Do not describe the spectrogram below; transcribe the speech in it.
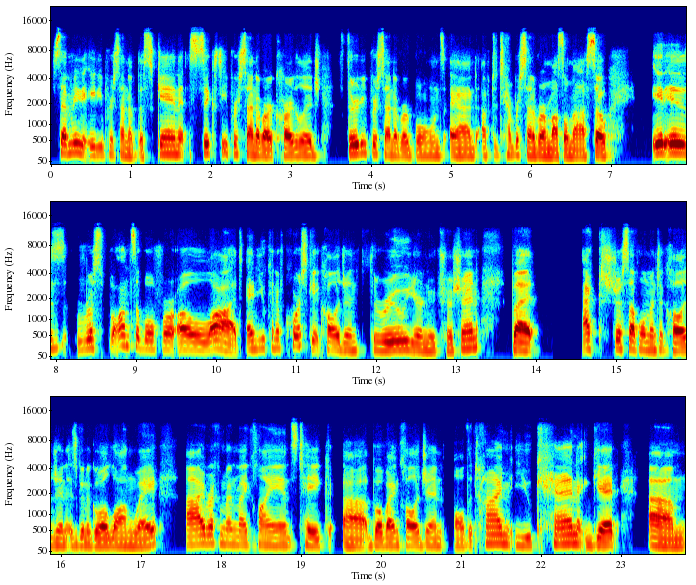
70 to 80% of the skin, 60% of our cartilage, 30% of our bones and up to 10% of our muscle mass. So, it is responsible for a lot. And you can, of course, get collagen through your nutrition, but extra supplemental collagen is going to go a long way. I recommend my clients take uh, bovine collagen all the time. You can get um,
